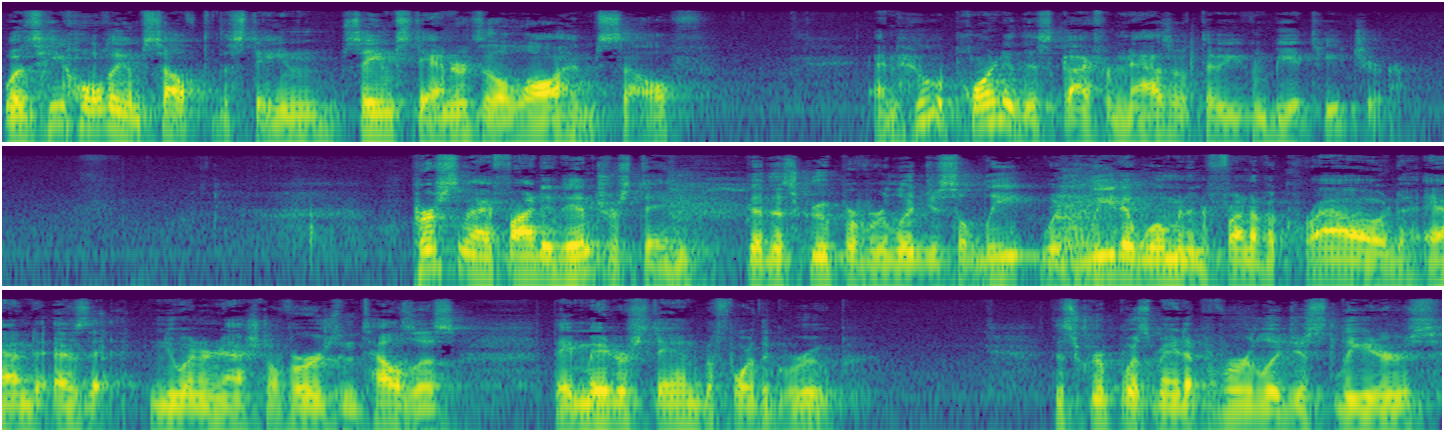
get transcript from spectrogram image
Was he holding himself to the same, same standards of the law himself? And who appointed this guy from Nazareth to even be a teacher? Personally, I find it interesting that this group of religious elite would lead a woman in front of a crowd, and as the New International Version tells us, they made her stand before the group. This group was made up of religious leaders,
